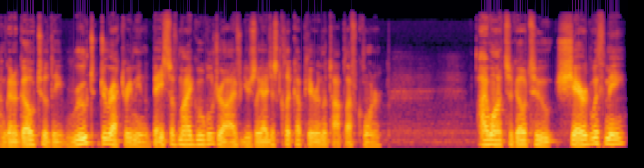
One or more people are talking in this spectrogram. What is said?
I'm going to go to the root directory, meaning the base of my Google Drive. Usually I just click up here in the top left corner. I want to go to shared with me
